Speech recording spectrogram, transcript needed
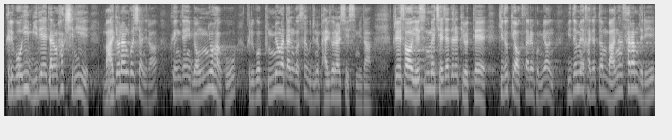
그리고 이 미래에 대한 확신이 막연한 것이 아니라 굉장히 명료하고 그리고 분명하다는 것을 우리는 발견할 수 있습니다. 그래서 예수님의 제자들을 비롯해 기독교 역사를 보면 믿음을 가졌던 많은 사람들이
